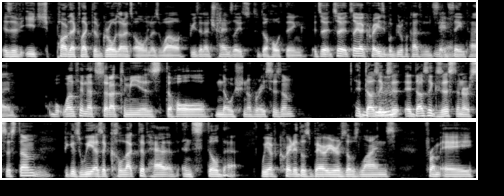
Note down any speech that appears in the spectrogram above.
is if each part of that collective grows on its own as well, because then it translates to the whole thing. It's a, it's a, it's like a crazy but beautiful concept at the yeah. same time. One thing that stood out to me is the whole notion of racism. It does mm-hmm. exist. It does exist in our system mm-hmm. because we, as a collective, have instilled that. We have created those barriers, those lines from a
